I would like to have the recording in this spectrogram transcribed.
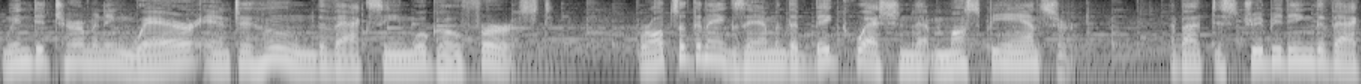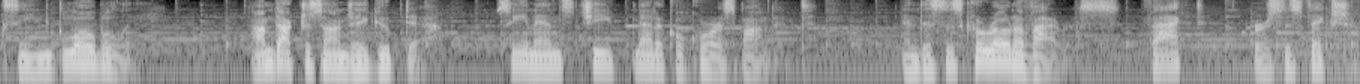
when determining where and to whom the vaccine will go first. We're also going to examine the big question that must be answered about distributing the vaccine globally. I'm Dr. Sanjay Gupta, CNN's chief medical correspondent, and this is Coronavirus Fact versus Fiction.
